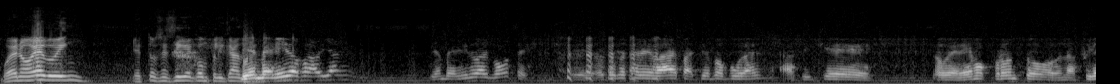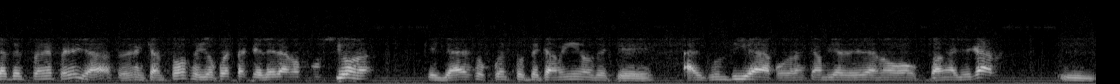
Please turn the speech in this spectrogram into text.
Bueno, Edwin, esto se sigue complicando. Bienvenido, Fabián. Bienvenido al bote. Eh, otro que se le va al Partido Popular, así que lo veremos pronto en las filas del PNP, ya se desencantó, se dio cuenta que el ERA no funciona, que ya esos cuentos de camino de que algún día podrán cambiar de ERA no van a llegar y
